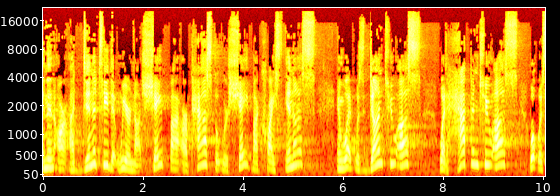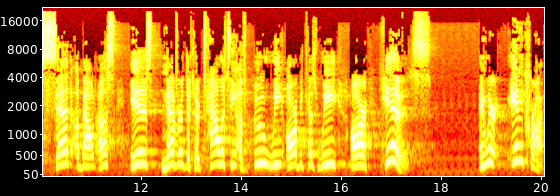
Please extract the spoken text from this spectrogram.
and then our identity that we are not shaped by our past, but we're shaped by Christ in us. And what was done to us, what happened to us, what was said about us is never the totality of who we are because we are His. And we're in Christ.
